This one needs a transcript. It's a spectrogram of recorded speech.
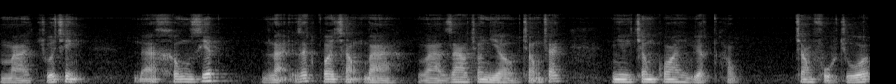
mà chúa Trịnh đã không giết lại rất coi trọng bà và giao cho nhiều trọng trách như trông coi việc học trong phủ chúa,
